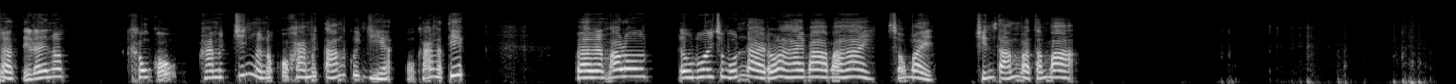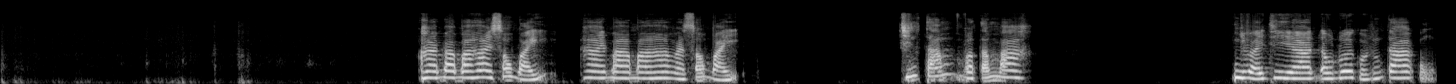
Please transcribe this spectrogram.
là từ đây nó không có 29 mà nó có 28 quý gì ạ cũng khá là tiếc và bao lô đầu đuôi cho bốn đài đó là 23 32 67 98 và 83 233267 2332 và 67 98 và 83 như vậy thì à, đầu đuôi của chúng ta cũng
